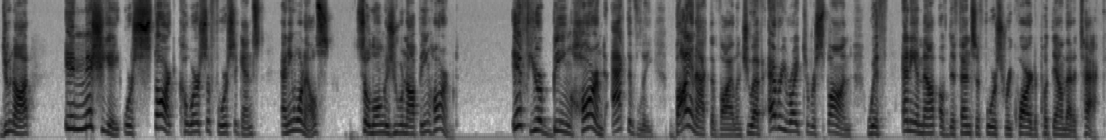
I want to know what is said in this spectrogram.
Do not initiate or start coercive force against anyone else so long as you are not being harmed. If you're being harmed actively by an act of violence, you have every right to respond with any amount of defensive force required to put down that attack.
